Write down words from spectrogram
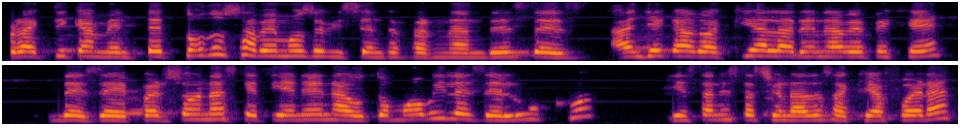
prácticamente todos sabemos de Vicente Fernández, des- han llegado aquí a la Arena BFG desde personas que tienen automóviles de lujo y están estacionados aquí afuera,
